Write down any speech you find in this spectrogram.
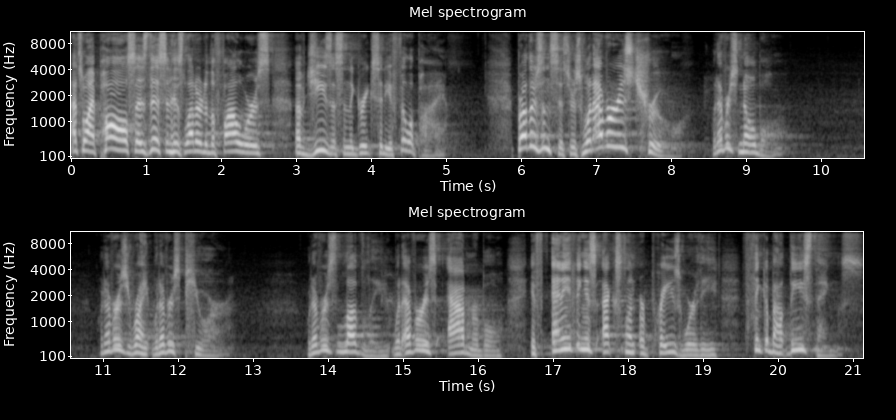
That's why Paul says this in his letter to the followers of Jesus in the Greek city of Philippi Brothers and sisters, whatever is true, whatever is noble, whatever is right, whatever is pure, whatever is lovely, whatever is admirable, if anything is excellent or praiseworthy, think about these things.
